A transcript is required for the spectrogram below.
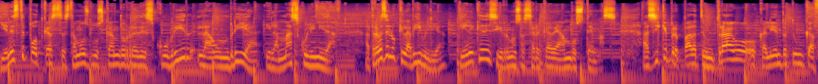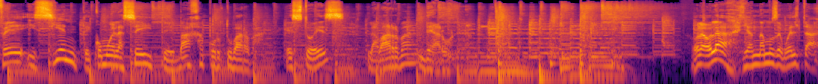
y en este podcast estamos buscando redescubrir la hombría y la masculinidad a través de lo que la Biblia tiene que decirnos acerca de ambos temas. Así que prepárate un trago o caliéntate un café y siente cómo el aceite baja por tu barba. Esto es la barba de Aarón. Hola, hola, ya andamos de vuelta.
